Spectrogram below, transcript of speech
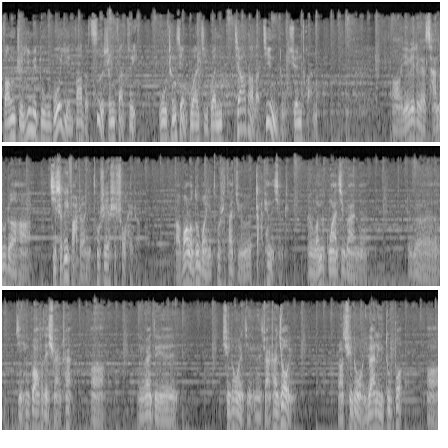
防止因为赌博引发的次生犯罪，武城县公安机关加大了禁赌宣传。哦，因为这个参赌者哈，既是违法者，你同时也是受害者。啊，网络赌博呢同时它具有诈骗的性质。呃，我们公安机关呢，这个进行广泛的宣传啊，另外对。群众进行宣传教育，让群众远离赌博，啊，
